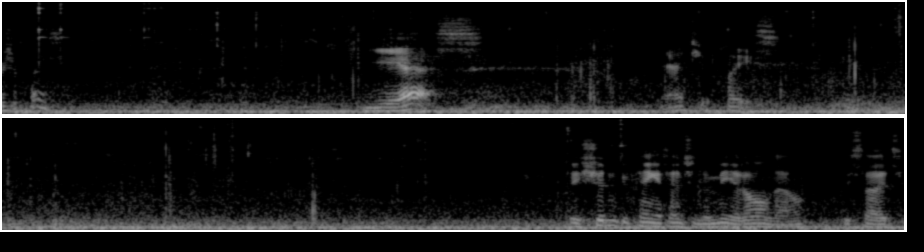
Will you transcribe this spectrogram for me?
Where's your place? Yes. That's your place. So you shouldn't be paying attention to me at all now, besides.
